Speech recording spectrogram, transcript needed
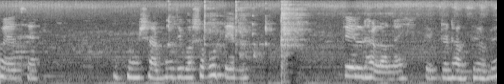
হয়েছে। শাক ভাজি বসাবো তেল তেল ঢালা নাই তেলটা ঢালতে হবে।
